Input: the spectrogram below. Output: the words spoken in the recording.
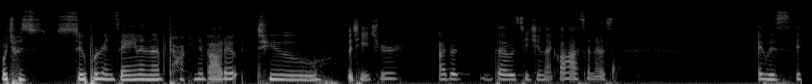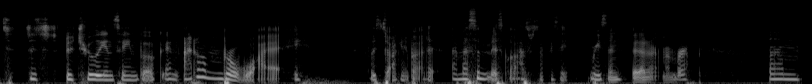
which was super insane. And I'm talking about it to the teacher uh, that, that was teaching that class, and it was, it was, it's just a truly insane book. And I don't remember why I was talking about it. I must have missed class for some reason, but I don't remember. Um,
